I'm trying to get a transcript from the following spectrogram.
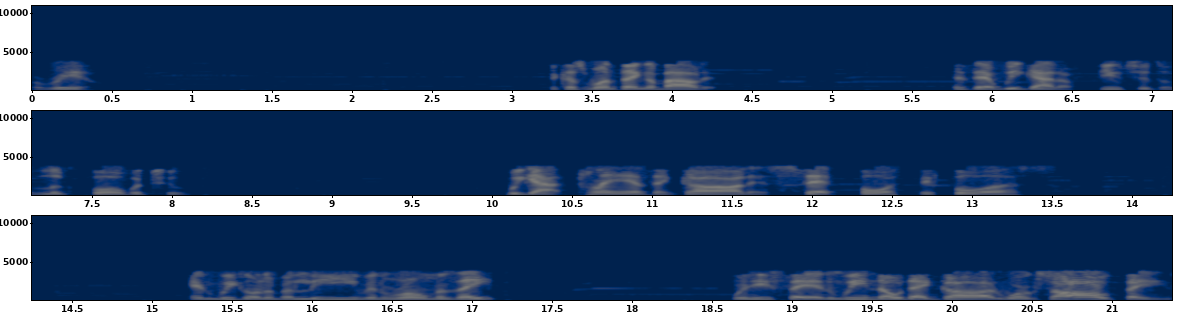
For real. Because one thing about it is that we got a future to look forward to. We got plans that God has set forth before us. And we're going to believe in Romans 8 when he's saying, we know that God works all things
